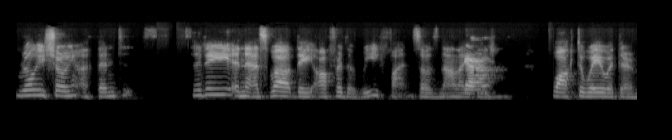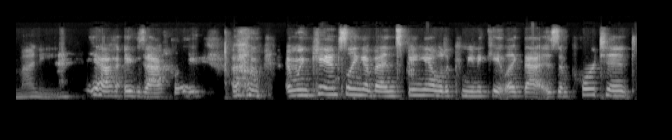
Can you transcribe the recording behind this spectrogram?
really showing authenticity, and as well, they offer the refund, so it's not like yeah walked away with their money. Yeah, exactly. Um, and when canceling events, being able to communicate like that is important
